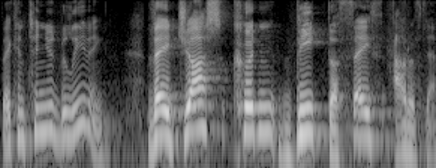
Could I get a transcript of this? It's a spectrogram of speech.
They continued believing. They just couldn't beat the faith out of them.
